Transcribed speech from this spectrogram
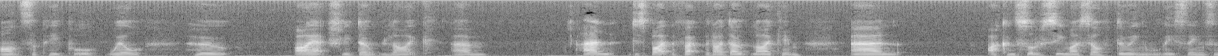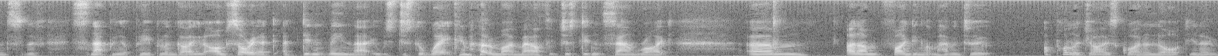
answer people, Will, who I actually don't like. Um, and despite the fact that I don't like him, and I can sort of see myself doing all these things and sort of snapping at people and going, I'm sorry, I, I didn't mean that. It was just the way it came out of my mouth. It just didn't sound right. Um, and I'm finding that I'm having to apologise quite a lot. You know,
